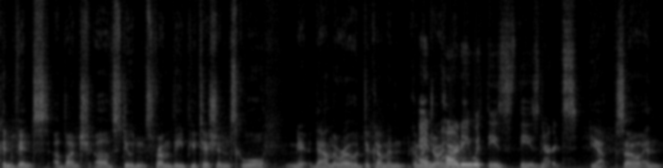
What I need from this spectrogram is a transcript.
convinced a bunch of students from the beautician school near, down the road to come and come and, and join party them. with these these nerds. Yep. So and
